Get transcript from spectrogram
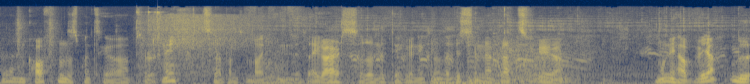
wieder einkaufen, das bringt sich aber absolut nichts, aber zum Beispiel ist das egal, so damit ich wenigstens ein bisschen mehr Platz für Muni habe wieder. Weg.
